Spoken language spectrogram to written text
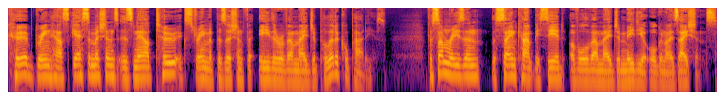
curb greenhouse gas emissions is now too extreme a position for either of our major political parties. For some reason, the same can't be said of all of our major media organisations.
